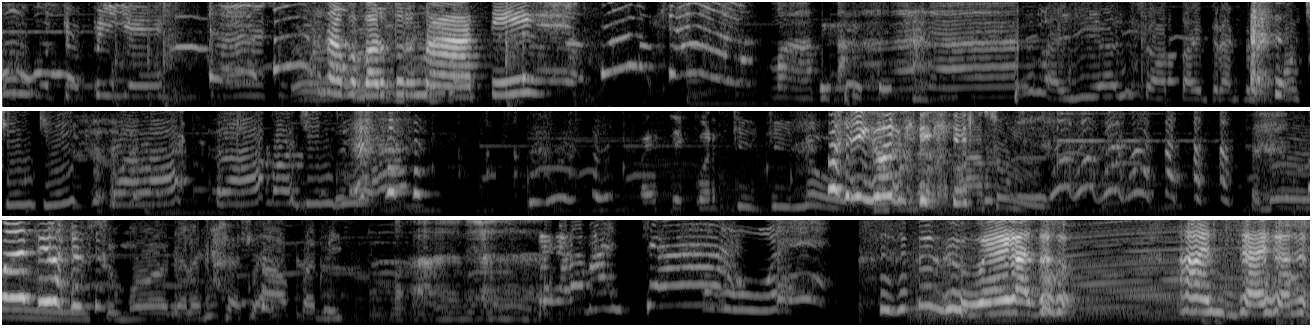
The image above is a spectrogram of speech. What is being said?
Hmm. Kenapa baru turun mati? Matanya. Lagian sotoy teriak-teriak pochinki, walah, lah pochinki. Magic word gigi no. Masih gue gigi. Langsung. Aduh, Mati langsung. Semua gara-gara siapa nih? Makanya. Kok gue gak tuh? Anjay kan.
